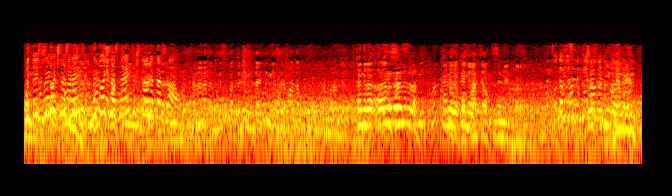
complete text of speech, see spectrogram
Ну, то есть вы точно знаете, вы точно знаете, что он отозвал? жаңа ғана бізге сұхбат бергенімізде айтты мен бір мандатты округтан барамын деді Камера, камера, камера, камера. партиялық тізіммен бара жатыр. Сонда өзі білмей қалған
